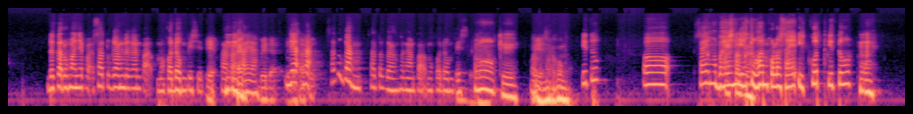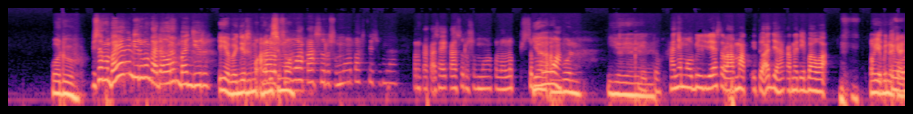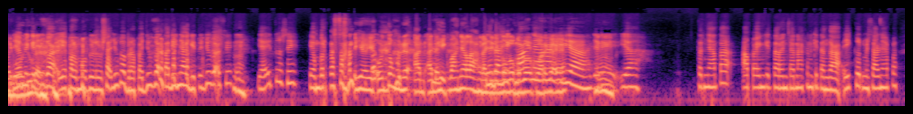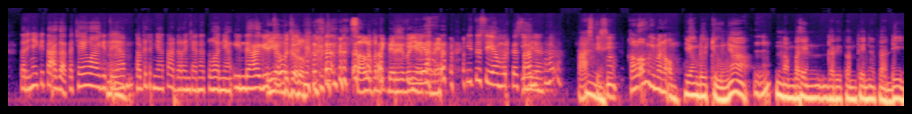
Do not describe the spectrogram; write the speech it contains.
dekat rumahnya Pak satu gang dengan Pak Mokodompis itu Iya. kakak Eh, saya beda. beda enggak satu. enggak satu gang satu gang dengan Pak Mokodompis Oke. Oh, iya. Itu eh saya ngebayangin ya Astaga. Tuhan kalau saya ikut itu Mm-mm. Waduh. bisa ngebayangin di rumah nggak ada orang banjir Iya banjir semua, habis semua. semua kasur semua pasti semua karena kakak saya kasur semua kelelep Ya semua ampun. Iya iya iya. gitu. Hanya mobil dia selamat itu aja karena dia bawa. Oh iya benar kayak dia dibawa mikir juga. juga, ya kalau mobil rusak juga berapa juga tadinya gitu juga sih. Hmm. Ya itu sih yang berkesan. Iya iya untung bener ada, hikmahnya lah nggak Ya, jadi ngobrol-ngobrol keluarga ya. Iya, jadi Hmm. ya ternyata apa yang kita rencanakan kita nggak ikut misalnya apa tadinya kita agak kecewa gitu ya tapi ternyata ada rencana Tuhan yang indah gitu Hmm. Iya betul. Selalu petik dari situnya Iya. Tan, ya. itu sih yang berkesan Iya. Pasti Iya. sih. Kalau Om gimana Om? Yang lucunya Mm. nambahin dari tantenya tadi.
